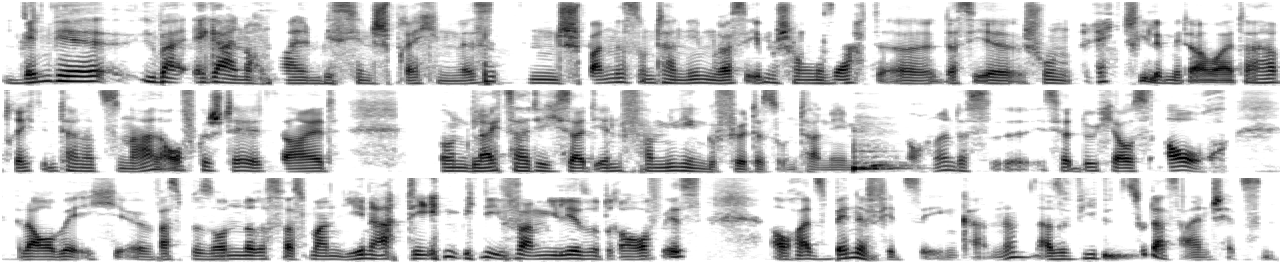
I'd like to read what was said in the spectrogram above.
wenn wir über Egger noch mal ein bisschen sprechen, das ist ein spannendes Unternehmen. Du hast eben schon gesagt, äh, dass ihr schon recht viele Mitarbeiter habt, recht international aufgestellt seid. Und gleichzeitig seid ihr ein familiengeführtes Unternehmen noch. Ne? Das äh, ist ja durchaus auch, glaube ich, äh, was Besonderes, was man je nachdem, wie die Familie so drauf ist, auch als Benefit sehen kann. Ne? Also wie würdest du das einschätzen?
